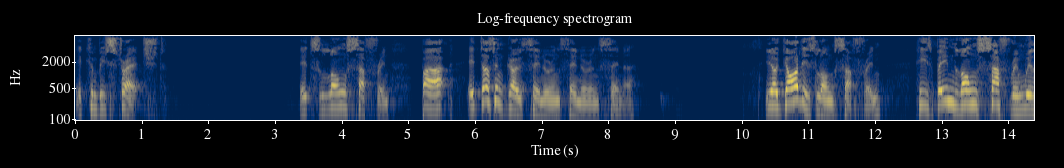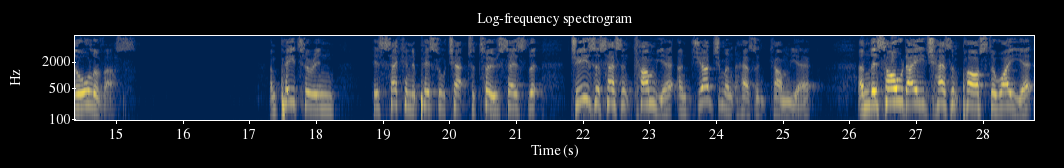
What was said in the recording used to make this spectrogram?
It can be stretched. It's long suffering, but it doesn't grow thinner and thinner and thinner. You know, God is long suffering. He's been long suffering with all of us. And Peter in his second epistle chapter 2 says that Jesus hasn't come yet and judgment hasn't come yet and this old age hasn't passed away yet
